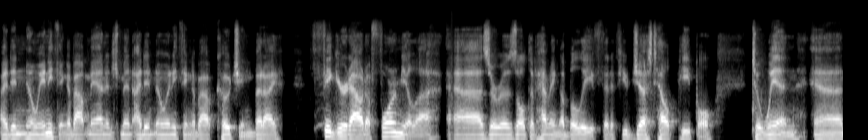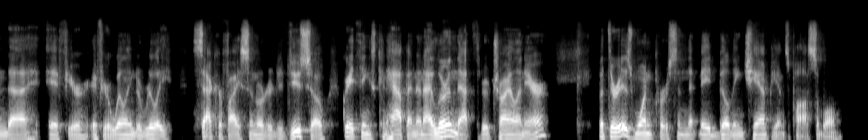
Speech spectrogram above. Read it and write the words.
I didn't know anything about management. I didn't know anything about coaching, but I figured out a formula as a result of having a belief that if you just help people, to win. And uh, if you're if you're willing to really sacrifice in order to do so great things can happen. And i learned that through trial and error. But there is one person that made building champions possible.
